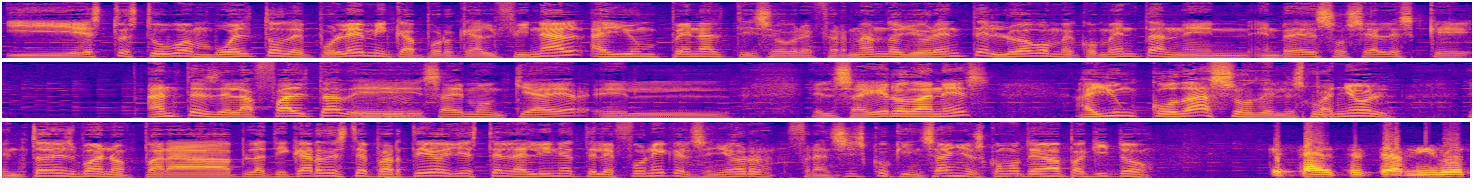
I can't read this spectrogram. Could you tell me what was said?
y esto estuvo envuelto de polémica porque al final hay un penalti sobre Fernando Llorente. Luego me comentan en, en redes sociales que antes de la falta de Simon Kjaer, el, el zaguero danés, hay un codazo del español. Entonces, bueno, para platicar de este partido ya está en la línea telefónica el señor Francisco Quinzaños. ¿Cómo te va, Paquito? ¿Qué tal, Pepe, amigos?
